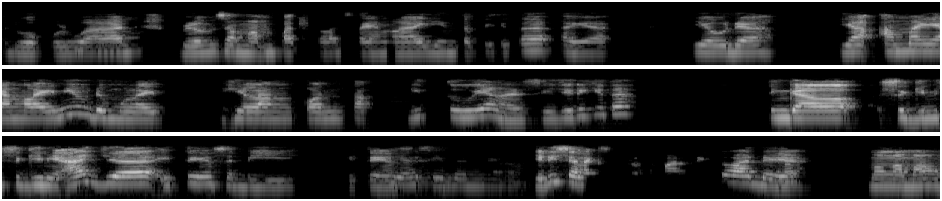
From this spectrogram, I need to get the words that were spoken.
Dua puluhan. Nah, belum sama empat kelas yang lain. Tapi kita kayak ya udah ya ama yang lainnya udah mulai hilang kontak gitu ya nggak sih? Jadi kita tinggal segini-segini aja. Itu yang sedih. Itu yang iya sedih. sih bener. jadi seleksi pertemanan itu ada ya? Kenapa? mau nggak mau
